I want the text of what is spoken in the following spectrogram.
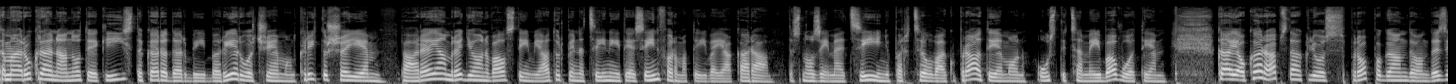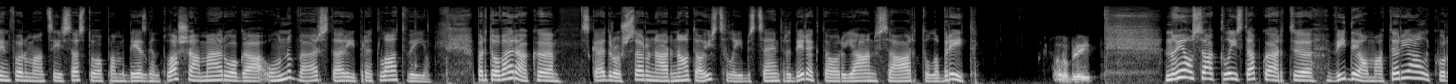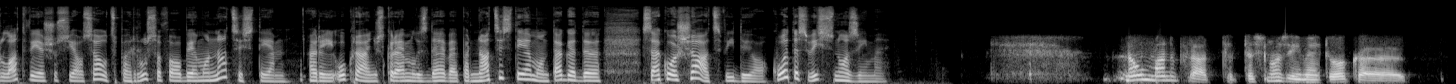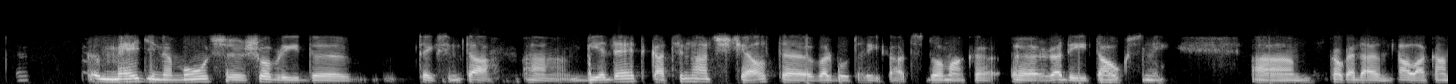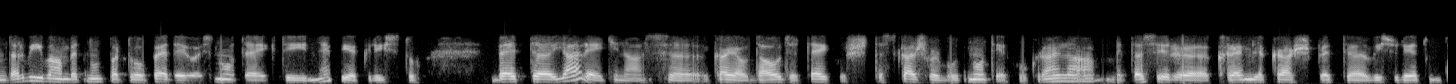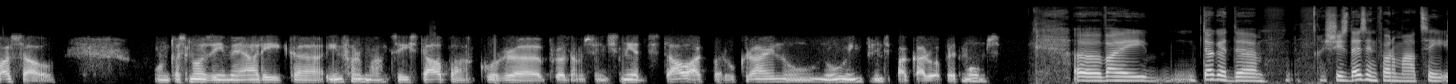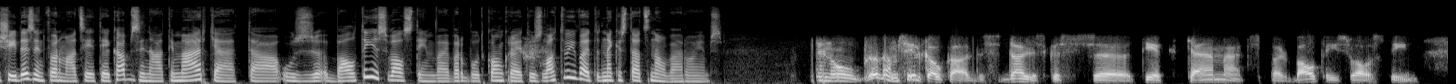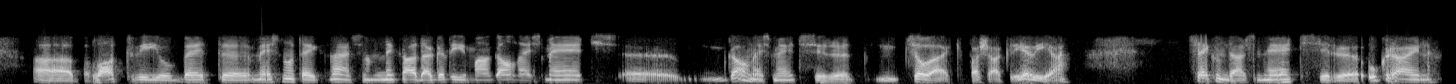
Kamēr Ukrainā notiek īsta kara darbība ar ieročiem un kritušajiem, pārējām reģiona valstīm jāturpina cīnīties informatīvajā karā. Tas nozīmē cīņu par cilvēku prātiem un uzticamību avotiem. Kā jau kara apstākļos, propaganda un dezinformācija sastopama diezgan plašā mērogā un vērsta arī pret Latviju. Par to vairāk eh, skaidrošu sarunā ar NATO izcelības centra direktoru Jāni Sārtu. Labrīt! Labrīt! Nu jau sāk klīst apkārt eh, video materiāli, kur latviešus jau sauc par rusofobiem un nacistiem. Arī Ukrāņus Kremlis dēvē par nacistiem, un tagad uh, seko šāds video. Ko tas viss nozīmē? Nu, manuprāt, tas nozīmē to, ka mēģina mūs šobrīd, eh, teiksim tā, biedēt, kacināt, šķelt, varbūt arī kāds domā, ka radīt augsni kaut kādām tālākām darbībām, bet nu, par to pēdējo es noteikti nepiekristu. Bet jārēķinās, kā jau daudz ir teikuši, tas karš varbūt notiek Ukrainā, bet tas ir Kremļa karš pret visu rietumu pasauli. Un tas nozīmē arī, ka informācijas telpā, kur, eh, protams, viņi sniedz tālāk par Ukrainu, nu, viņi principā karo pret mums. Eh, vai tagad eh, dezinformācija, šī dezinformācija tiek apzināti mērķēta uz Baltijas valstīm vai varbūt konkrēti uz Latviju, vai tad nekas tāds nav vērojams? Nu, protams, ir kaut kādas daļas, kas uh, tiek ķēmētas par Baltijas valstīm, uh, uh, Latviju, bet mēs noteikti neesam nekādā gadījumā galvenais mērķis. Galvenais mērķis ir cilvēki pašā Krievijā. Sekundārs mērķis ir Ukraina.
